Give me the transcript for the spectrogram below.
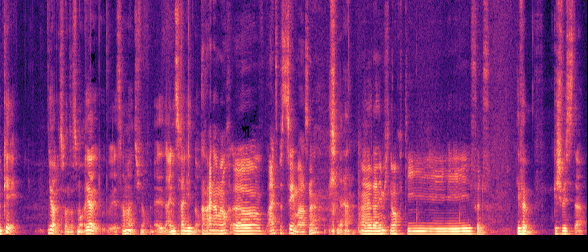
Okay. Ja, das war unser Small. Ja, jetzt haben wir natürlich noch. äh, Eine Zahl geht noch. Ach, einen haben wir noch. Äh, 1 bis 10 war es, ne? Ja. Äh, dann nehme ich noch die 5. Die fünf. Geschwister.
